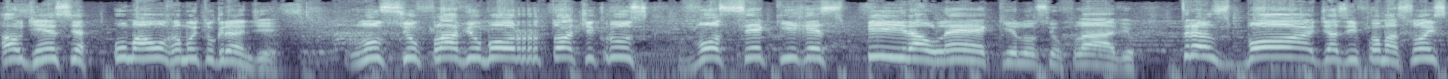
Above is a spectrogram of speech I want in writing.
a audiência. Uma honra muito grande. Lúcio Flávio Bortotti Cruz, você que respira o leque, Lúcio Flávio. Transborde as informações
